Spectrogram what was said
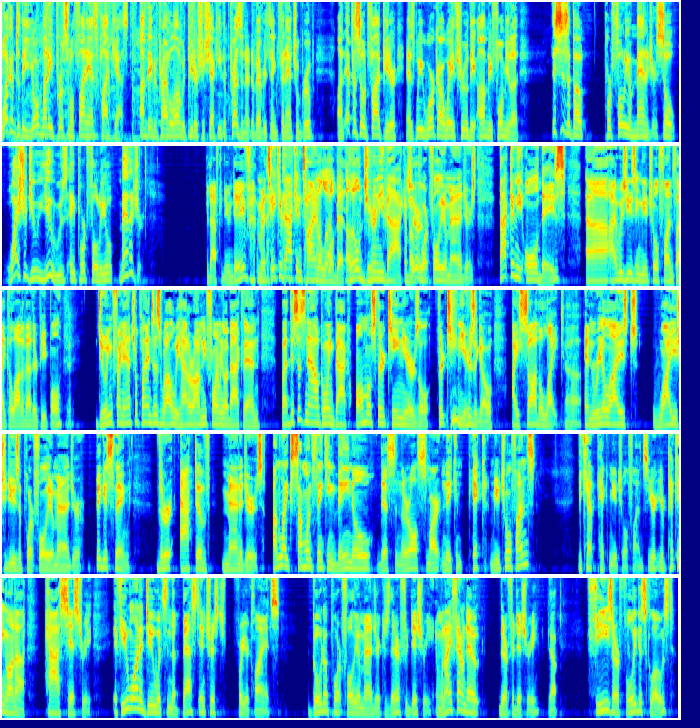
Welcome to the Your Money Personal Finance Podcast. I'm David Pratt along with Peter Shasheki, the president of Everything Financial Group. On episode five, Peter, as we work our way through the Omni formula, this is about portfolio managers. So, why should you use a portfolio manager? Good afternoon, Dave. I'm going to take you back in time a little bit, a little journey back about Sure. portfolio managers. Back in the old days, uh, I was using mutual funds like a lot of other people, doing financial plans as well. We had our Omni formula back then, but this is now going back almost 13 years old. 13 years ago, I saw the light uh-huh. and realized why you should use a portfolio manager. Biggest thing, they're active managers. Unlike someone thinking they know this and they're all smart and they can pick mutual funds, you can't pick mutual funds. You're you're picking on a past history. If you want to do what's in the best interest for your clients, go to a portfolio manager because they're a fiduciary. And when I found out they're a fiduciary, Yep. fees are fully disclosed.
